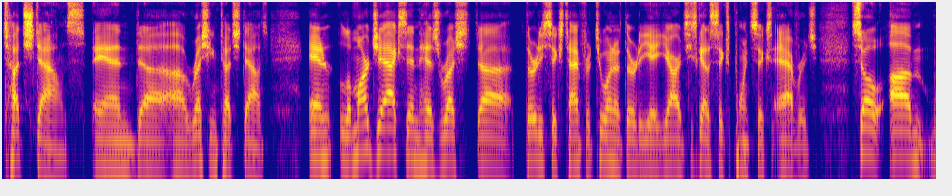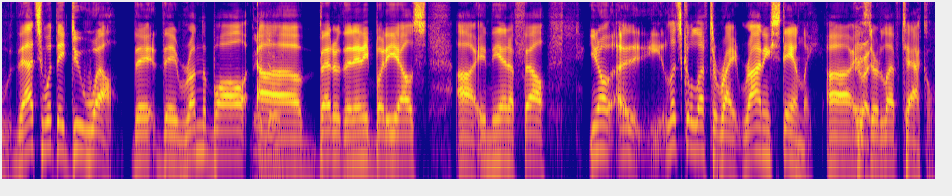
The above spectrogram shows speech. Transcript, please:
touchdowns and uh, uh, rushing touchdowns. And Lamar Jackson has rushed uh, 36 times for 238 yards. He's got a 6.6 average. So um, that's what they do well. They they run the ball uh, better than anybody else uh, in the NFL. You know, uh, let's go left to right. Ronnie Stanley uh, is Good. their left tackle.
